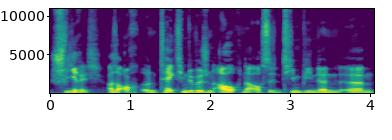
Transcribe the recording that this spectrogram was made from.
schwierig. Also auch in Take Team Division auch, ne? Auch so ein Team wie ein ähm,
